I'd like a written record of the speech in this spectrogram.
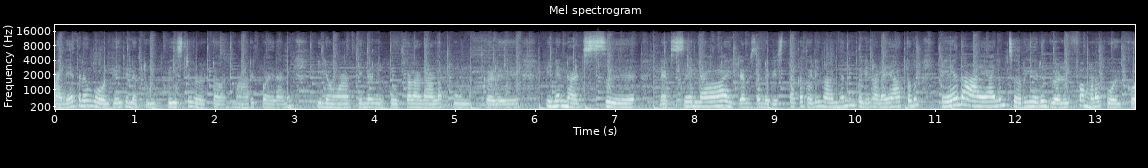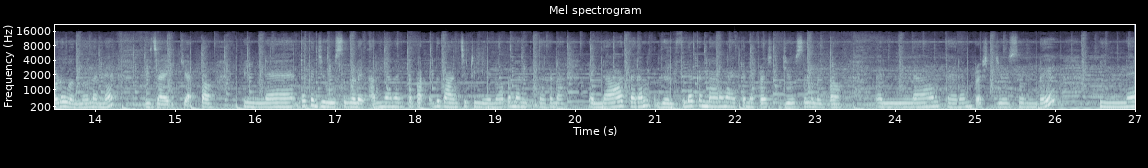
പലതരം കോൾഗേറ്റ് അല്ല ടൂത്ത് പേസ്റ്റുകൾ കേട്ടോ മാറിപ്പോയതാണ്. പിന്നെ ഓണത്തിന് പൂക്കളടാനുള്ള പൂക്കൾ പിന്നെ നട്ട്സ് നട്ട്സ് എല്ലാ ഐറ്റംസും ഉണ്ട്. പിസ്തൊക്കെ തൊലി കളഞ്ഞതും തൊലി കളയാത്തതും ഏതായാലും ചെറിയൊരു ഗൾഫ് നമ്മളെ കോഴിക്കോട് വന്നു തന്നെ വിചാരിക്കുക കേട്ടോ. പിന്നെ ഇതൊക്കെ ജ്യൂസുകൾ അത് ഞാൻ നേരത്തെ ഇത് കാണിച്ചിട്ടില്ലായിരുന്നു അപ്പം നല്ല ഇതൊക്കെ എല്ലാ തരം ഗൾഫിലൊക്കെ ഉണ്ടാകുന്നതായിട്ട് തന്നെ ഫ്രഷ് ജ്യൂസുകൾ കേട്ടോ എല്ലാ തരം ഫ്രഷ് ജ്യൂസ് ഉണ്ട് പിന്നെ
